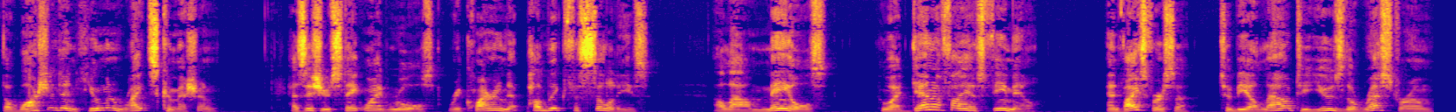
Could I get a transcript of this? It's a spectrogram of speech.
the Washington Human Rights Commission has issued statewide rules requiring that public facilities allow males who identify as female and vice versa to be allowed to use the restroom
